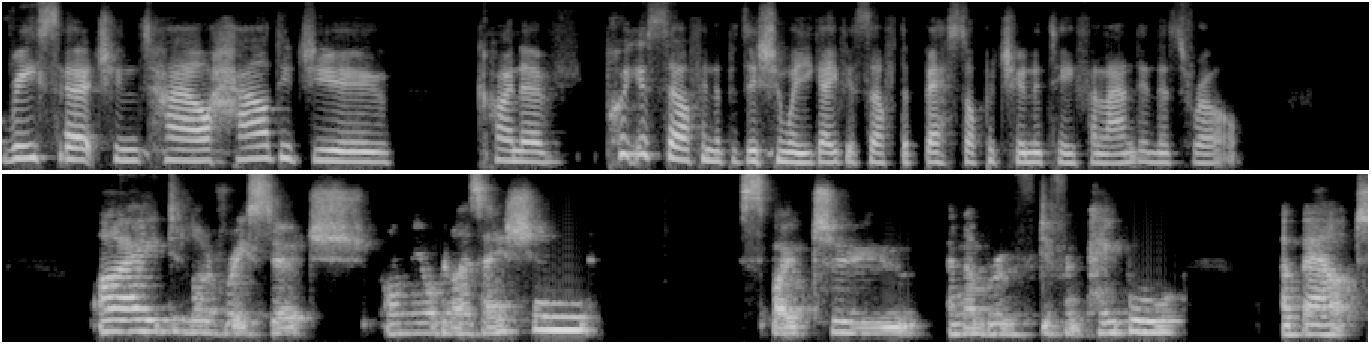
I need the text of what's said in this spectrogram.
research entail? How did you kind of put yourself in the position where you gave yourself the best opportunity for landing this role? I did a lot of research on the organisation, spoke to a number of different people about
